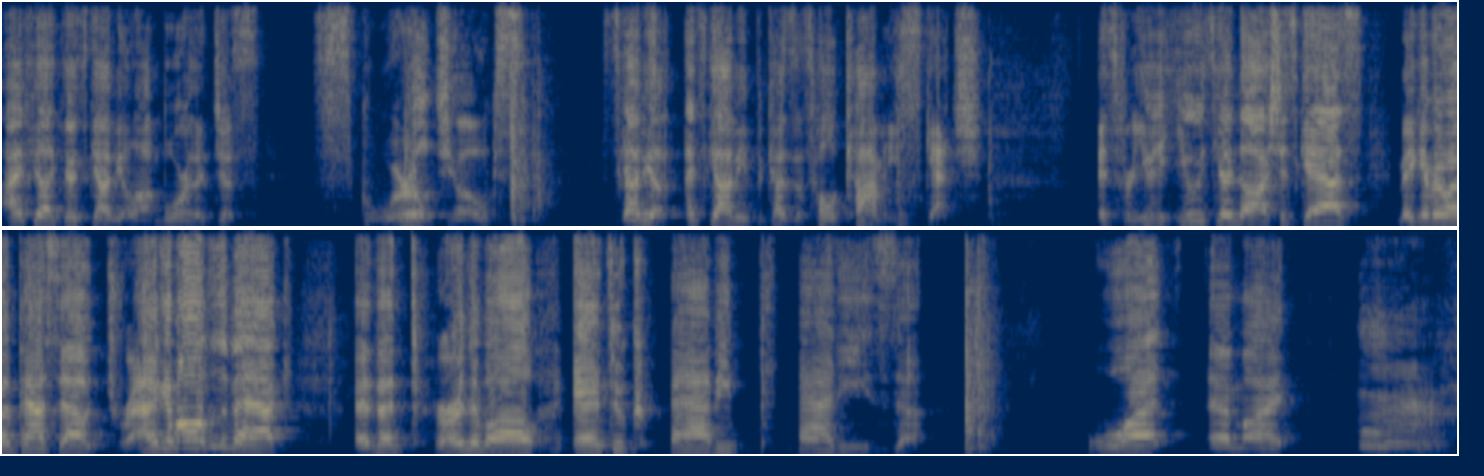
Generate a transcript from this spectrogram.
I feel like there's gotta be a lot more than just squirrel jokes. It's gotta be, it's gotta be because this whole comedy sketch is for you to use your nauseous gas, make everyone pass out, drag them all to the back, and then turn them all into Krabby Patties. What am I? Mm.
